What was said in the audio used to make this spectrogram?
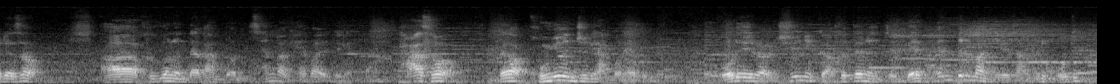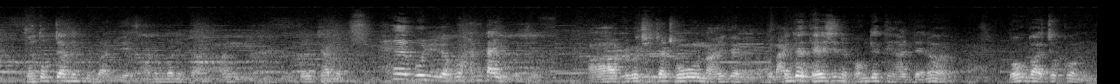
그래서 아 그거는 내가 한번 생각해봐야 되겠다. 봐서 내가 공연 중에 한번 해보려고. 월요일 날 쉬니까 그때는 이제 내 팬들만 위해서 우리 구독 구독자분들만 위해서 하는 거니까 음. 그렇게 한번 해보려고 한다 이거지. 아 그거 진짜 좋은 아이디어네요. 그 근데 대신에 번개팅 할 때는 뭔가 조금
